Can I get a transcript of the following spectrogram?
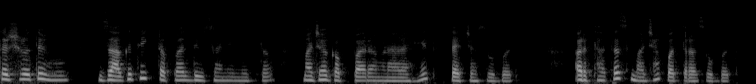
तर श्रोते हो जागतिक टपाल दिवसानिमित्त माझ्या गप्पा रंगणार आहेत त्याच्यासोबत. अर्थातच माझ्या पत्रासोबत.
